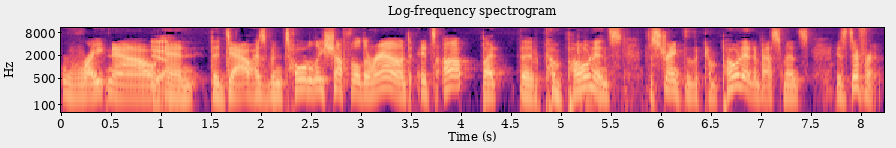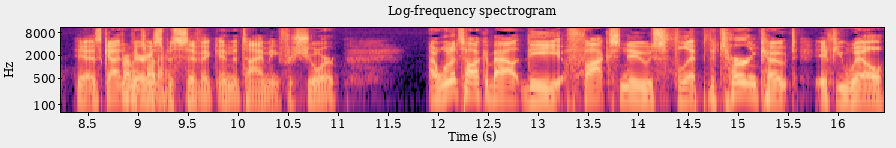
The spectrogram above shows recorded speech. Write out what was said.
right now. Yeah. And the Dow has been totally shuffled around. It's up, but the components, the strength of the component investments is different. Yeah, it's gotten very specific in the timing for sure. I want to talk about the Fox News flip, the turncoat, if you will,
